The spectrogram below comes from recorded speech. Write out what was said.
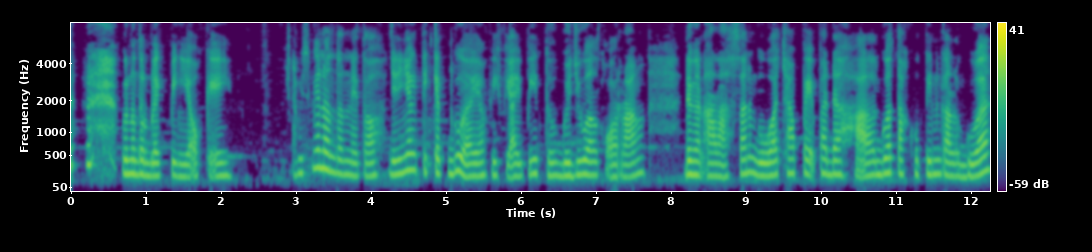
Gue nonton Blackpink ya oke. Okay. habis gue nonton itu jadinya tiket gue yang VVIP itu gue jual ke orang dengan alasan gue capek. Padahal gue takutin kalau gue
